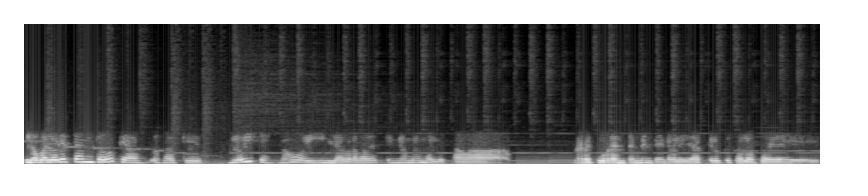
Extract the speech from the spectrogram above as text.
Lo valoré tanto que, o sea, que lo hice, ¿no? Y, la verdad es que no me molestaba recurrentemente, en realidad creo que solo fue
